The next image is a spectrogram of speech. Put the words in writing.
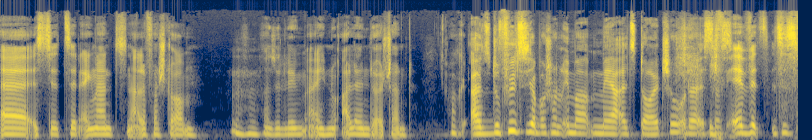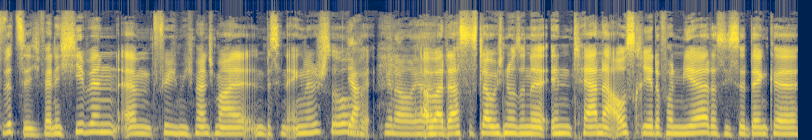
äh, ist jetzt in England, sind alle verstorben. Mhm. Also leben eigentlich nur alle in Deutschland. Okay. Also du fühlst dich aber schon immer mehr als Deutsche oder ist das? Ich, äh, es ist witzig. Wenn ich hier bin, ähm, fühle ich mich manchmal ein bisschen englisch so. ja, genau, ja. Aber das ist, glaube ich, nur so eine interne Ausrede von mir, dass ich so denke,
